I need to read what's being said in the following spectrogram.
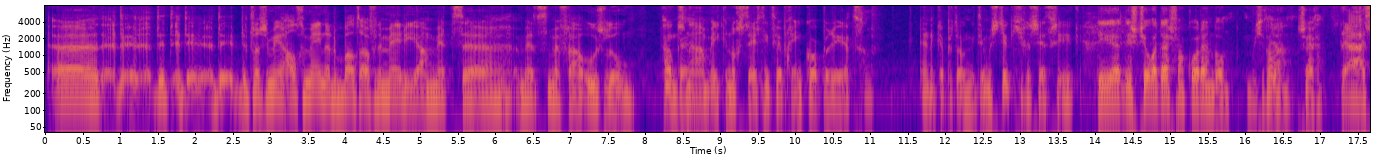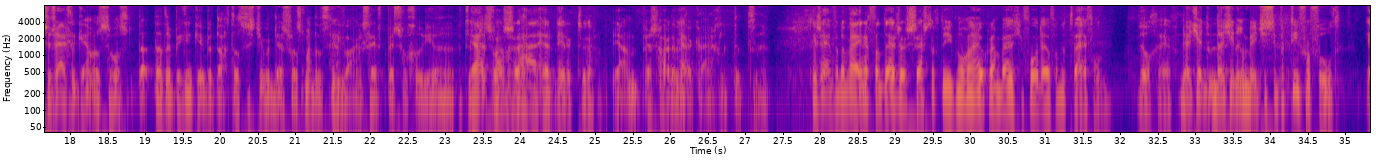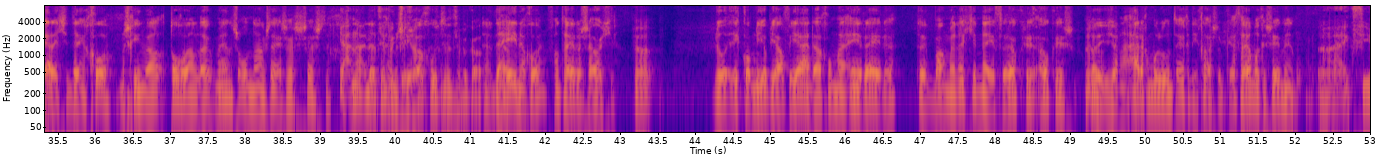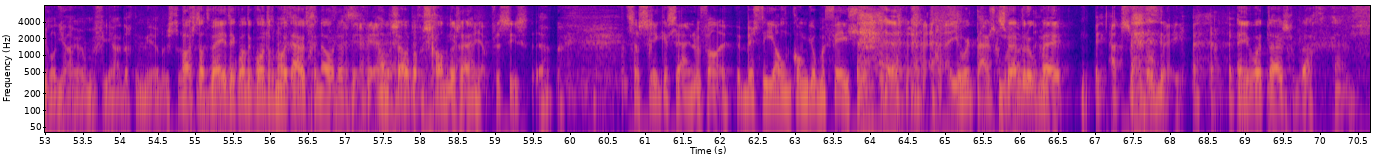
Eh, d- dit, dit- dit- was een meer algemener debat over de media met, eh, met mevrouw Oesloe. Wiens naam ik nog steeds niet heb geïncorporeerd. En ik heb het ook niet in mijn stukje gezet, zie ik. Die, eh, die stewardess van Corendon, moet je gewoon zeggen. Ja, ze is eigenlijk helemaal zoals... Dat, dat heb ik een keer bedacht, dat ze stewardess was. Maar dat is niet waar. Ze heeft best wel goede... eh, Ja, ze was een eh, HR-directeur. Ja, een best harde werker eigenlijk. Dat, Het is een van de weinig van D66 die ik nog een heel klein beetje voordeel van de twijfel wil geven. dat, je, dat je er een beetje sympathie voor voelt. Ja, dat je denkt, goh, misschien wel toch wel een leuk mens, ondanks D66. Ja, nou, dat heb En ik misschien dus wel ook. goed. Dat heb ik ook. Ja, de Ja. enige hoor, van het hele zootje. Ja. Ik bedoel, ik kom niet op jouw verjaardag om maar één reden. Dat ik bang ben dat je neef er ook, ook is. Dat je dan aardig moet doen tegen die gast. Daar heb ik echt helemaal geen zin in. Nou, ik vier al jaren mijn verjaardag niet meer. Dus dat, Bas, dat weet ik, want ik word toch nooit uitgenodigd? Anders zou het toch een schande zijn? Ja, precies. Het zou schrikken zijn van... Beste Jan, kom je op mijn feestje? je wordt thuisgebracht. Zwembroek mee. Ja, zwembroek mee. En je wordt thuisgebracht.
